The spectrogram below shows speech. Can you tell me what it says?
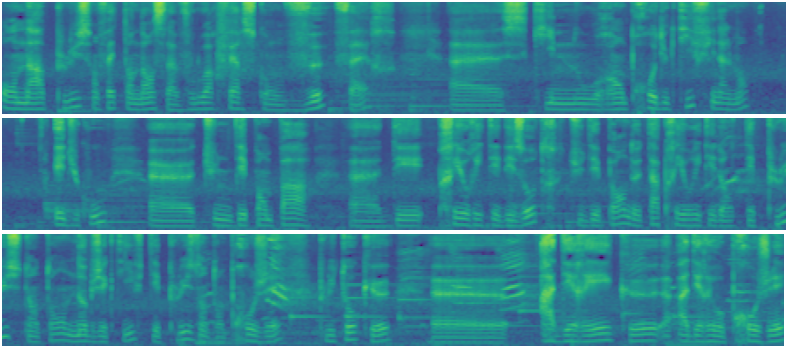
on a plus en fait tendance à vouloir faire ce qu'on veut faire, ce qui nous rend productif finalement. Et du coup, tu ne dépends pas euh, des priorités des autres, tu dépends de ta priorité. Donc tu es plus dans ton objectif, tu es plus dans ton projet plutôt que euh, adhérer, que adhérer au projet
